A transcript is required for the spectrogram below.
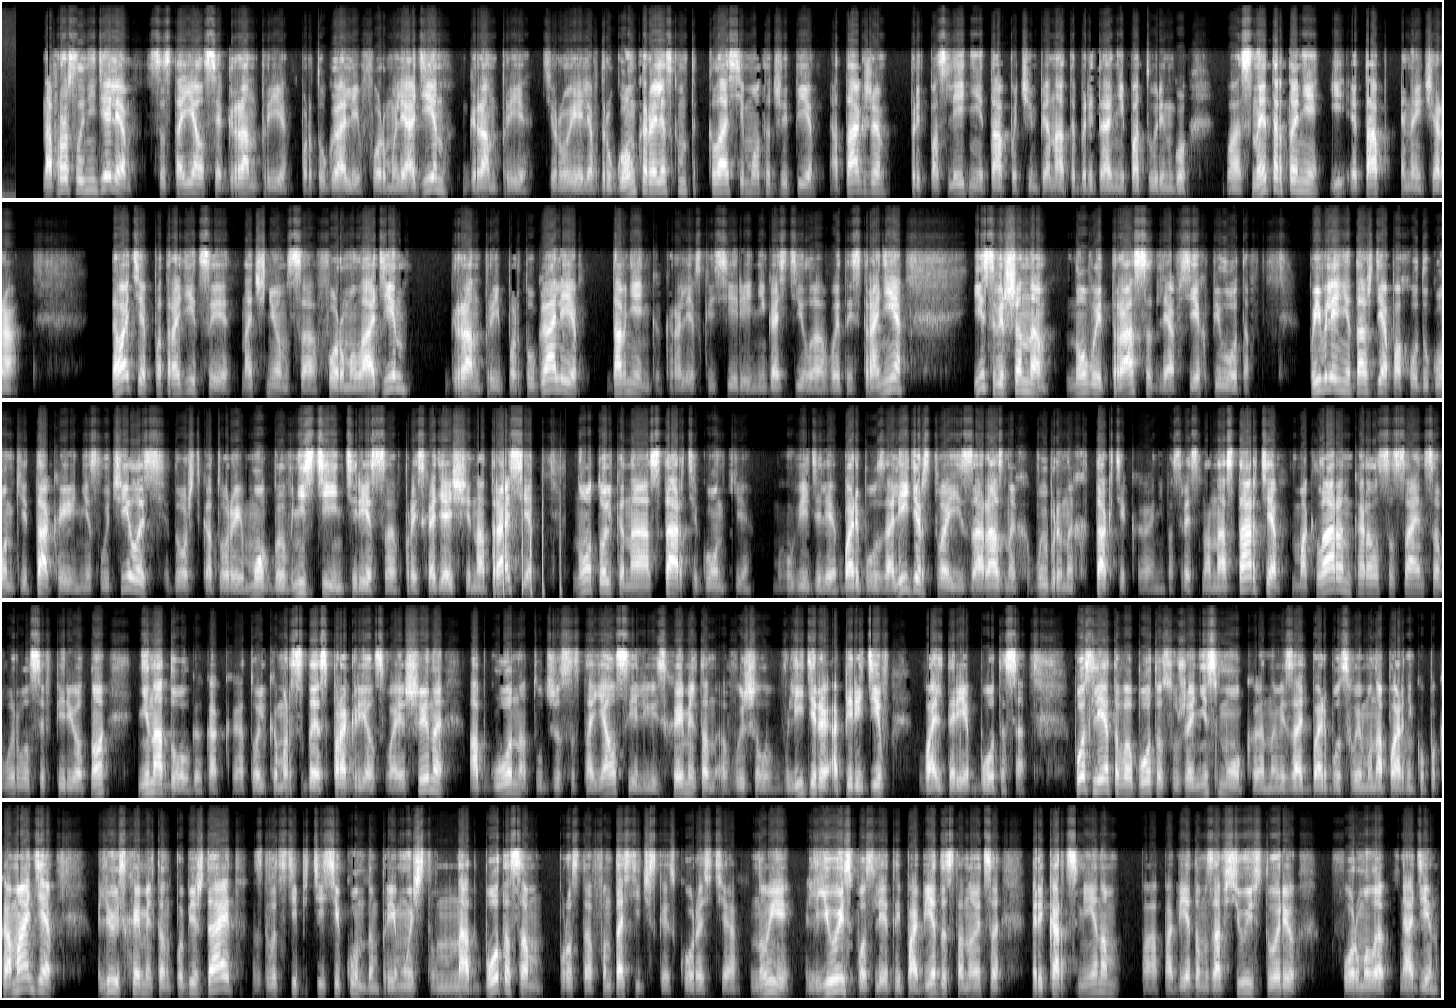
На прошлой неделе состоялся Гран-при Португалии в Формуле 1, Гран-при Тируэля в другом королевском классе MotoGP, а также предпоследние этапы чемпионата Британии по турингу в Снеттертоне и этап NHRA. Давайте по традиции начнем с Формулы 1, Гран-при Португалии. Давненько королевской серии не гостила в этой стране и совершенно новые трассы для всех пилотов. Появление дождя по ходу гонки так и не случилось. Дождь, который мог бы внести интерес в происходящее на трассе, но только на старте гонки увидели борьбу за лидерство из-за разных выбранных тактик э, непосредственно на старте. Макларен Карлса Сайнса вырвался вперед, но ненадолго, как э, только Мерседес прогрел свои шины, обгон тут же состоялся, и Льюис Хэмилтон вышел в лидеры, опередив Вальтери Ботаса. После этого Ботас уже не смог э, навязать борьбу своему напарнику по команде. Льюис Хэмилтон побеждает с 25-секундным преимуществом над Ботасом. Просто фантастическая скорость. Ну и Льюис после этой победы становится рекордсменом по победам за всю историю Формулы-1.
